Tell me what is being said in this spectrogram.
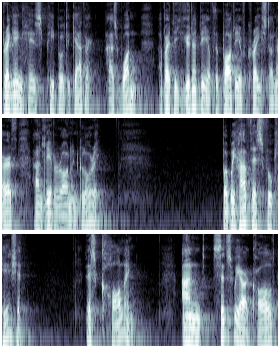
bringing his people together as one, about the unity of the body of Christ on earth and later on in glory. But we have this vocation, this calling. And since we are called,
